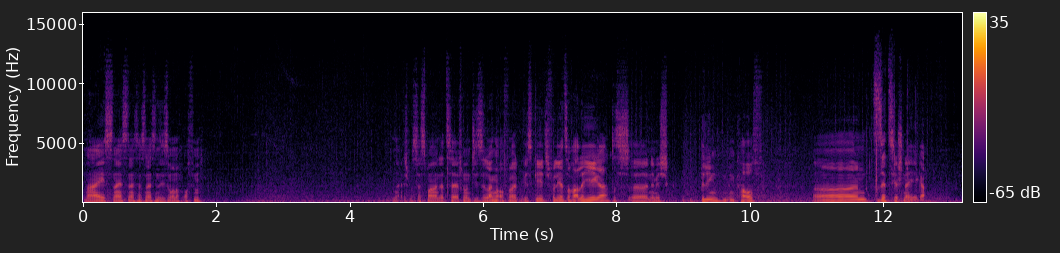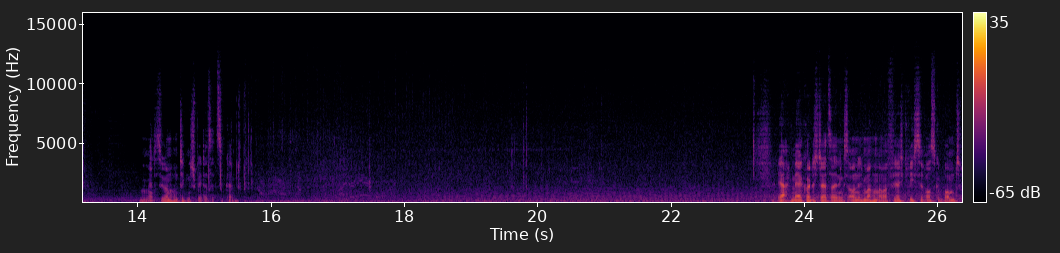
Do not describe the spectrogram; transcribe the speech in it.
Nice, nice, nice, nice, nice. Und sie ist immer noch offen. Ja, ich muss erstmal an der helfen und diese lange Offenheit, wie es geht. Ich verliere jetzt auch alle Jäger. Das äh, nehme ich billig in Kauf. Und setze hier schnell Jäger. Hätte ich sogar noch einen Ticken später setzen können. Ja, mehr konnte ich da jetzt allerdings auch nicht machen, aber vielleicht kriege ich sie rausgebombt.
